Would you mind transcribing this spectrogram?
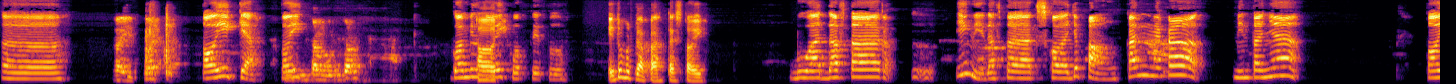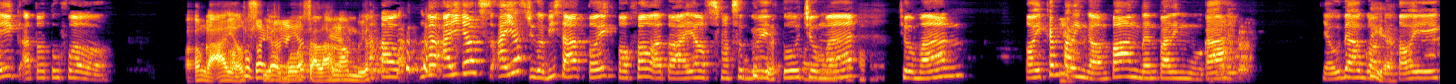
Eh, TOEIC ya, TOEIC. Gue ambil Oh. TOEIC waktu itu. Itu berapa tes TOEIC? buat daftar ini daftar sekolah Jepang kan mereka mintanya TOEIC atau TOEFL Oh nggak IELTS bukan ya, gue IELTS salah ya. ngambil. atau enggak IELTS IELTS juga bisa TOEIC TOEFL atau IELTS maksud gue itu cuma cuman TOEIC kan Iya. paling gampang dan paling murah ya udah gue Iya. ambil TOEIC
